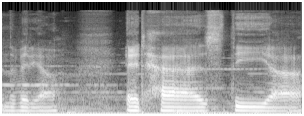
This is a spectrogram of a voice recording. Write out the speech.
in the video, it has the, uh,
